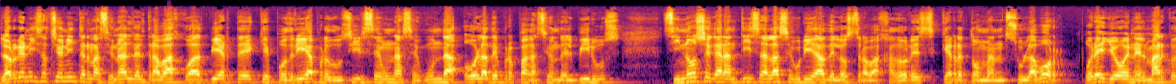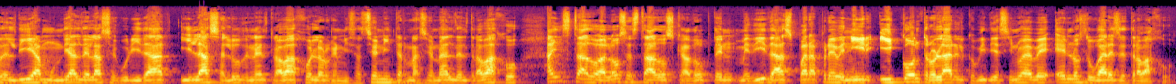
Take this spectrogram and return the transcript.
La Organización Internacional del Trabajo advierte que podría producirse una segunda ola de propagación del virus si no se garantiza la seguridad de los trabajadores que retoman su labor. Por ello, en el marco del Día Mundial de la Seguridad y la Salud en el Trabajo, la Organización Internacional del Trabajo ha instado a los estados que adopten medidas para prevenir y controlar el COVID-19 en los lugares de trabajo.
